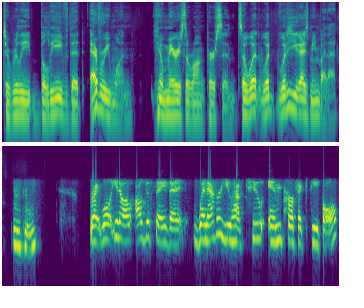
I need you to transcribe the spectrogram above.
to really believe that everyone, you know, marries the wrong person. So what what what do you guys mean by that? hmm Right. Well, you know, I'll just say that whenever you have two imperfect people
